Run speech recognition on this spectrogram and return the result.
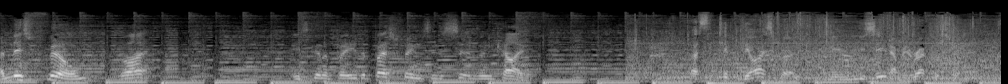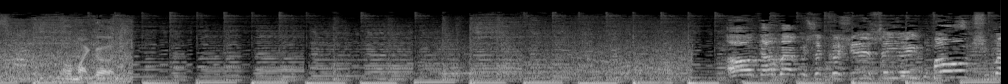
and this film, right, is going to be the best thing since Citizen Kane. That's the tip of the iceberg. I mean, you've seen how many records from it. Oh my god. Mr. And see you in Portsmouth.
